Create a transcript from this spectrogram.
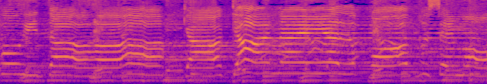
वो ही था क्या क्या नए अलकाब से मौत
